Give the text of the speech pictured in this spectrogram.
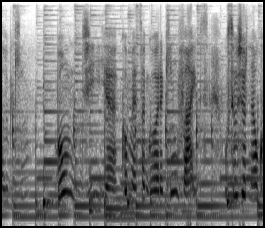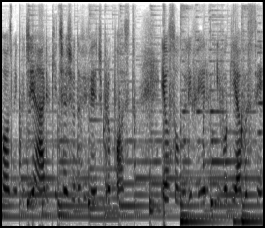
Olá, Kim. Bom dia! Começa agora Kim Vibes, o seu jornal cósmico diário que te ajuda a viver de propósito. Eu sou Lu Oliveira e vou guiar você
